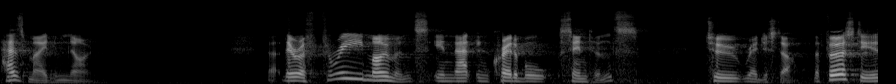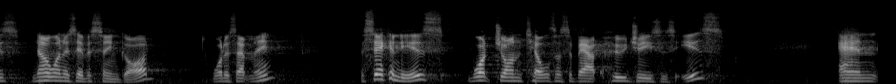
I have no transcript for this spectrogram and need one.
has made him known. Uh, there are three moments in that incredible sentence to register. The first is, No one has ever seen God. What does that mean? The second is what John tells us about who Jesus is. And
